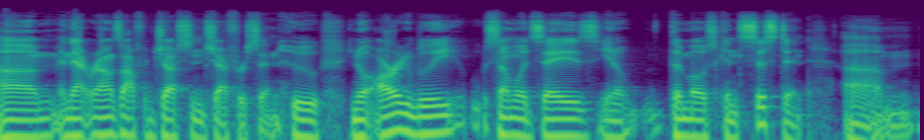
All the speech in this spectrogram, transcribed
Um, and that rounds off with Justin Jefferson, who, you know, arguably some would say is, you know, the most consistent. Um,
